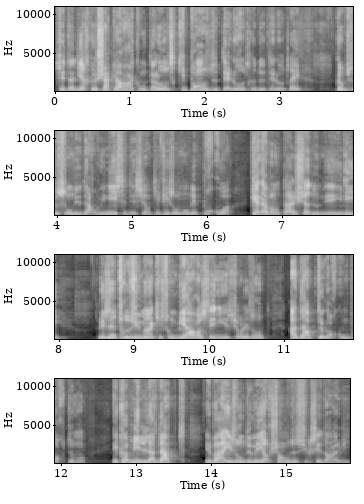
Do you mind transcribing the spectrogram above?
C'est-à-dire que chacun raconte à l'autre ce qu'il pense de tel autre et de tel autre. Et comme ce sont des darwinistes et des scientifiques, se sont demandé pourquoi, quel avantage ça donnait. Et il dit, les êtres humains qui sont bien renseignés sur les autres adaptent leur comportement. Et comme ils l'adaptent, eh ben, ils ont de meilleures chances de succès dans la vie.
